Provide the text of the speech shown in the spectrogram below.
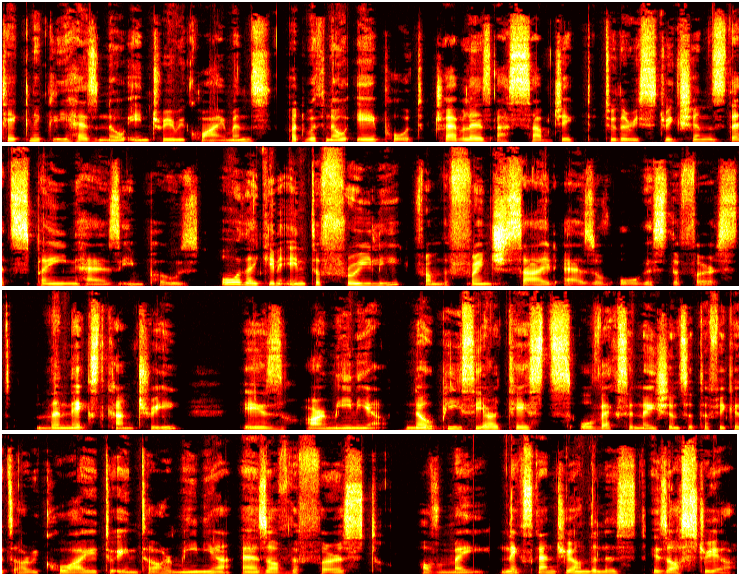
Technically has no entry requirements, but with no airport, travelers are subject to the restrictions that Spain has imposed or they can enter freely from the French side as of August the 1st. The next country is Armenia. No PCR tests or vaccination certificates are required to enter Armenia as of the 1st of May. Next country on the list is Austria.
